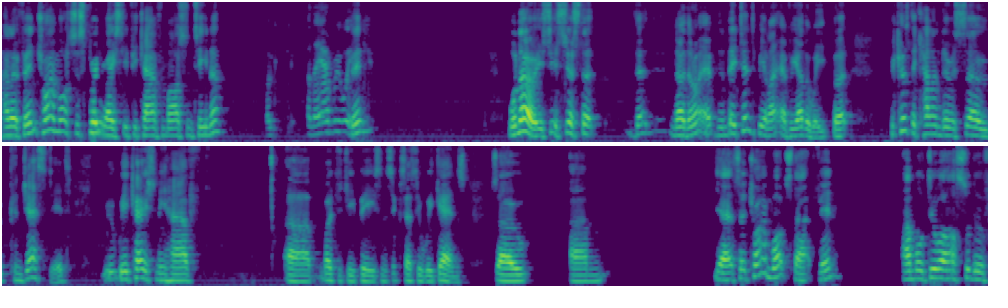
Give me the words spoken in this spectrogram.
hello Finn. Try and watch the sprint race if you can from Argentina. Are they every week? Finn? Well, no, it's it's just that, that no, they're not. They tend to be like every other week, but because the calendar is so congested, we, we occasionally have uh, MotoGPs and successive weekends. So, um, yeah, so try and watch that, Finn, and we'll do our sort of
